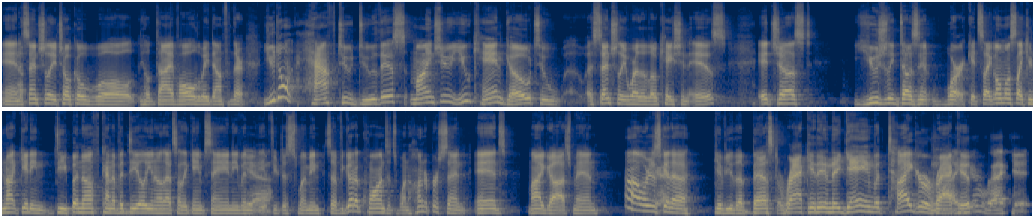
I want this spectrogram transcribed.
and yep. essentially Choco will he'll dive all the way down from there. You don't have to do this, mind you. You can go to uh, essentially where the location is. It just usually doesn't work. It's like almost like you're not getting deep enough kind of a deal, you know, that's how the game's saying even yeah. if you're just swimming. So if you go to Quan's it's 100% and my gosh, man. Oh, we're just yeah. going to give you the best racket in the game with Tiger Racket. Tiger Racket.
